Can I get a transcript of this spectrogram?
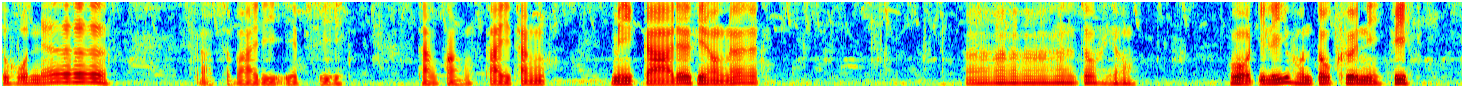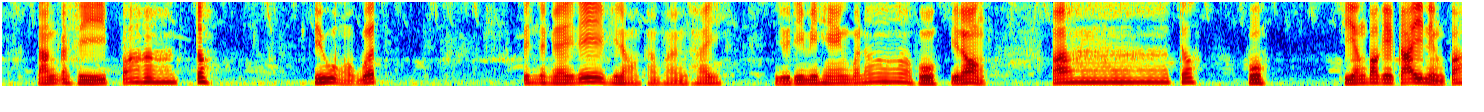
สุคนเด้อกราบสบายดีเอฟซีทางฝั่งไทยทางอเมริกาเด้อพี่น้องเด้ออ่าโตพี่น้องโหดอีลีฝนตกคืนนี่พี่หลังกระสีป้าโตปิวออกเบิด เป็นยังไงด้พี่น้องทางฝั่งไทย อยู่ดีมีแหงบ่เนาะผู้พี่น้องป้าโตผู้เทียงปลาไกลๆหนึ่งป้า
